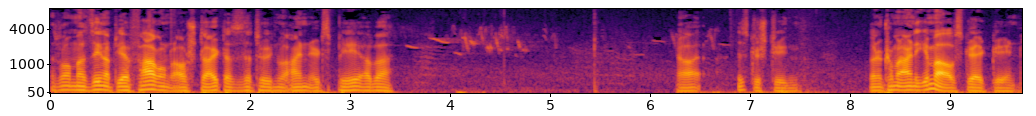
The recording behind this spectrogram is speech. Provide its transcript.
Jetzt wollen wir mal sehen, ob die Erfahrung aussteigt. Das ist natürlich nur ein XP, aber... Ja, ist gestiegen. Dann kann man eigentlich immer aufs Geld gehen.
